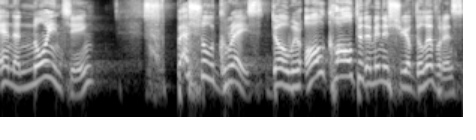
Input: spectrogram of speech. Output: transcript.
an anointing special grace though we're all called to the ministry of deliverance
